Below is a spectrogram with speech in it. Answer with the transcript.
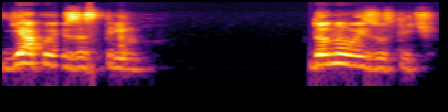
Дякую за стрім. До нової зустрічі.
